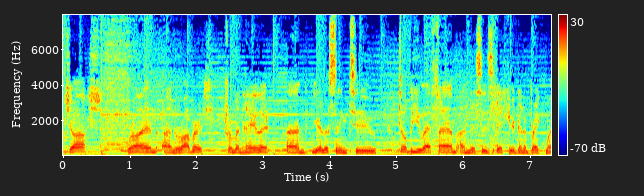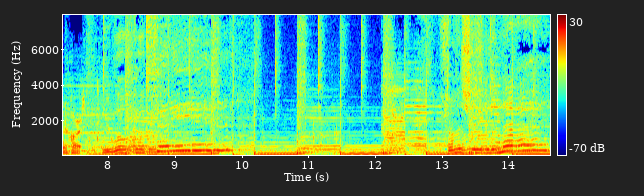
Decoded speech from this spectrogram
Josh, Ryan, and Robert from Inhaler, and you're listening to WFM, and this is If You're Gonna Break My Heart. We woke up faded from the shake of the night.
